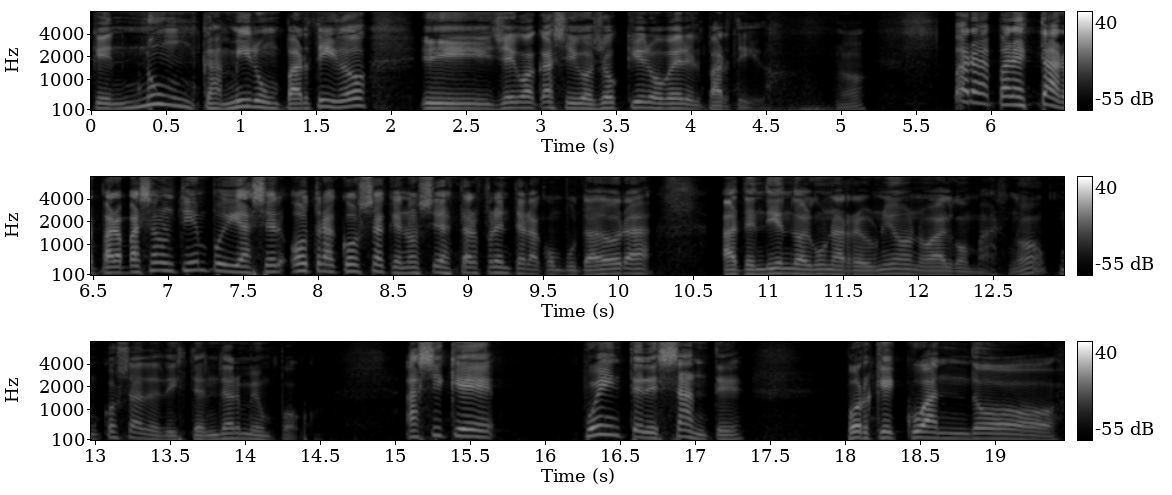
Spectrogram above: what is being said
que nunca miro un partido y llego a casa y digo, yo quiero ver el partido. ¿no? Para, para estar, para pasar un tiempo y hacer otra cosa que no sea estar frente a la computadora atendiendo alguna reunión o algo más, ¿no? Cosa de distenderme un poco. Así que fue interesante porque cuando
